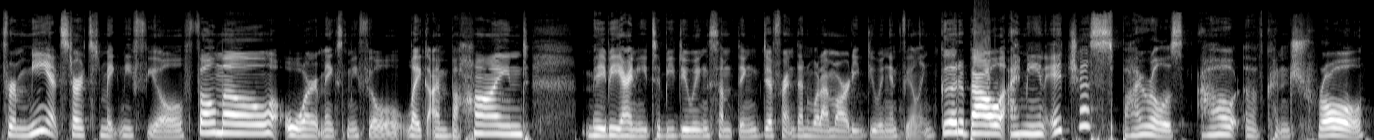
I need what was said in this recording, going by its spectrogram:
For me, it starts to make me feel FOMO or it makes me feel like I'm behind. Maybe I need to be doing something different than what I'm already doing and feeling good about. I mean, it just spirals out of control.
